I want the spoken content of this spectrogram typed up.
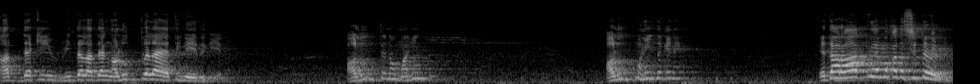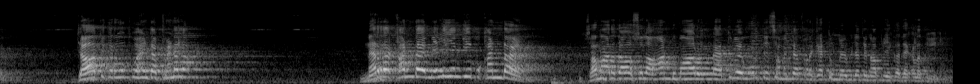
අත්දැකීම් විඳලා දැන් අලුත් වෙලා ඇති නේද කියලා. අලුත් වෙන මහින්ද? අලුත් මහින්ද කෙනෙක්. එදා රාත්‍රියේ මොකද සිද්ධ වෙන්නේ? ජාතික රූපවාහිනියට පැනලා මැර කණ්ඩායම එළියෙන් ගියපු කණ්ඩායම සමහර දවස්වල ආණ්ඩු මාරු වෙන ඇතුලේ වෘත්තීය සමිතිය අතර ගැටුම් ලැබිලා තියෙන අපි ඒක දැකලා තියෙනවා.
